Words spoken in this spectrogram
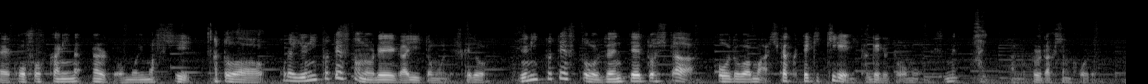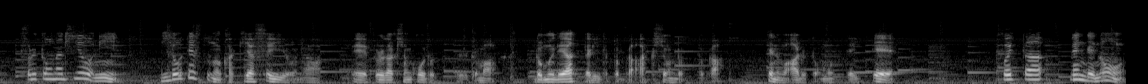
え高速化になると思いますし、あとは、これユニットテストの例がいいと思うんですけど、ユニットテストを前提としたコードはまあ比較的綺麗に書けると思うんですね。はい、あのプロダクションコード。それと同じように、自動テストの書きやすいような、え、プロダクションコードというか、まあ、ロムであったりだとか、アクションドとかっていうのもあると思っていて、そういった面での、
